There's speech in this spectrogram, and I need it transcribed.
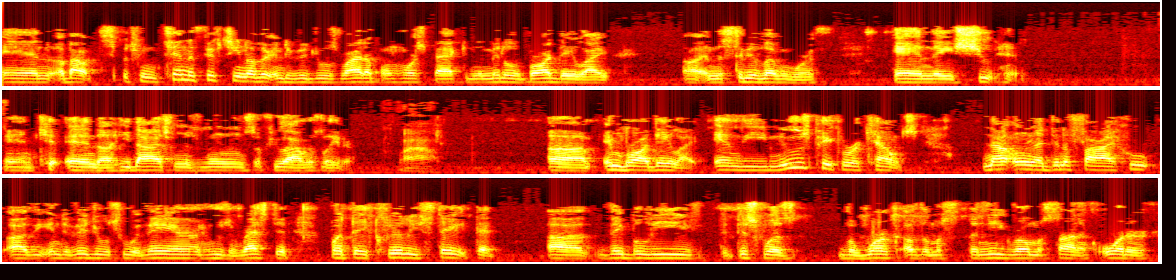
and about between 10 to 15 other individuals ride up on horseback in the middle of broad daylight uh, in the city of Leavenworth, and they shoot him, and and uh, he dies from his wounds a few hours later. Wow. Um, in broad daylight, and the newspaper accounts not only identify who uh, the individuals who were there and who's arrested, but they clearly state that uh, they believe that this was the work of the, the Negro Masonic Order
